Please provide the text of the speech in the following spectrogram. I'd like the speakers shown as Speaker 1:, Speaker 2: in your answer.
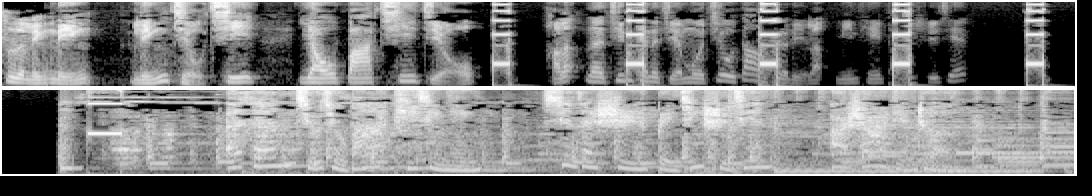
Speaker 1: 四零零零九七幺八七九。好了，那今天的节目就到这里了，明天同一时间。
Speaker 2: FM 九九八提醒您，现在是北京时间二十二点整。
